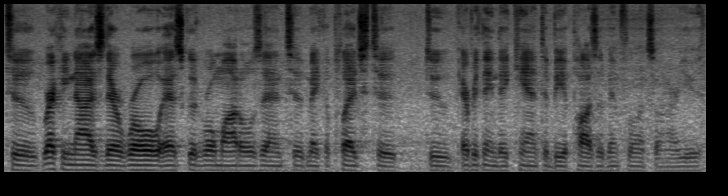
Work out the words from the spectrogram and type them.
to recognize their role as good role models and to make a pledge to do everything they can to be a positive influence on our youth.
